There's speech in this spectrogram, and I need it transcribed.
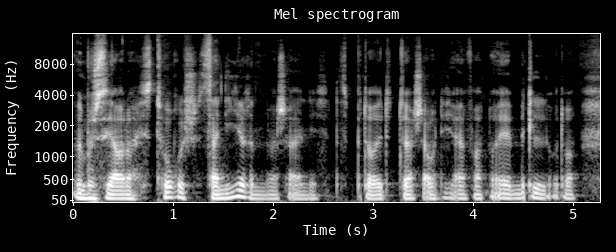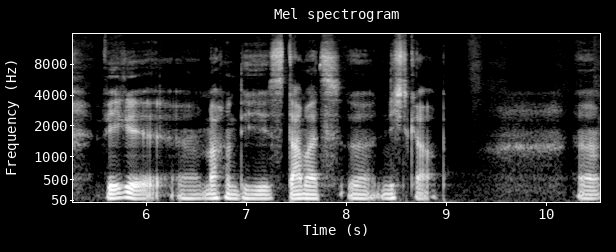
Und muss es ja auch noch historisch sanieren wahrscheinlich. Das bedeutet, da auch nicht einfach neue Mittel oder Wege äh, machen, die es damals äh, nicht gab. Ja.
